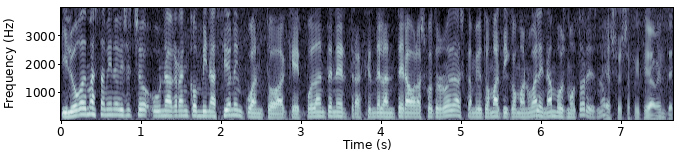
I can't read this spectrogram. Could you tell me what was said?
Y luego además también habéis hecho una gran combinación en cuanto a que puedan tener tracción delantera o las cuatro ruedas, cambio automático o manual en ambos motores, ¿no? Eso es, efectivamente.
